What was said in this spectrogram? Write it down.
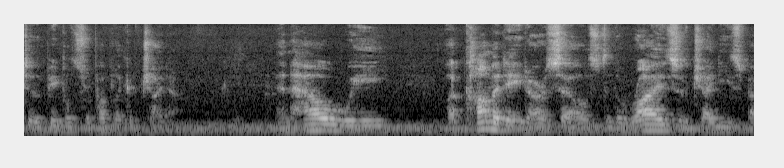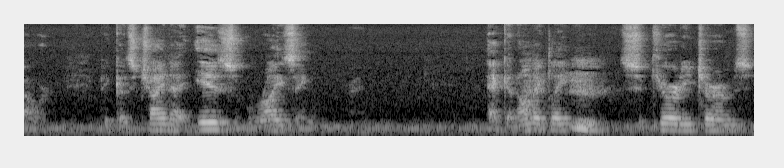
to the People's Republic of China and how we accommodate ourselves to the rise of Chinese power because China is rising economically, security terms,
